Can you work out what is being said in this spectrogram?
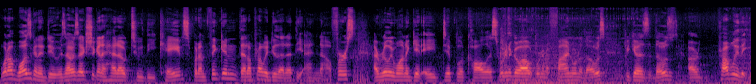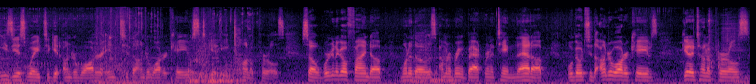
what I was going to do is I was actually going to head out to the caves, but I'm thinking that I'll probably do that at the end now. First, I really want to get a Diplocaulus. We're going to go out, we're going to find one of those, because those are probably the easiest way to get underwater into the underwater caves to get a ton of pearls. So we're going to go find up one of those. I'm going to bring it back. We're going to tame that up. We'll go to the underwater caves, get a ton of pearls,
